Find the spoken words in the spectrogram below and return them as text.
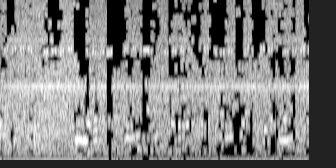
ハハハハ!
